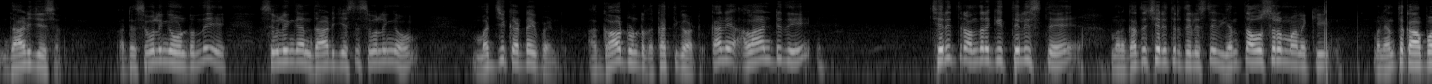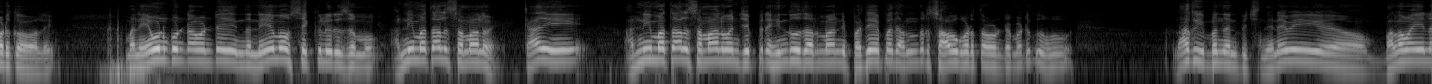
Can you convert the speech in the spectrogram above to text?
దాడి చేశారు. అంటే శివలింగం ఉంటుంది. శివలింగాన్ని దాడి చేస్తే శివలింగం మధ్య కట్ అయిపోయింది. ఆ ఘాటు ఉంటుంది కత్తి ఘాటు. కానీ అలాంటిది చరిత్ర అందరికీ తెలిస్తే మన గత చరిత్ర తెలిస్తే ఇది ఎంత అవసరం మనకి మనం ఎంత కాపాడుకోవాలి మనం ఏమనుకుంటామంటే in the name of secularism అన్ని మతాలు సమానమే. కానీ అన్ని మతాలు సమానం అని చెప్పిన హిందూ ధర్మాన్ని పదే పదే అందరూ సాగు కొడతా ఉంటే మటుకు నాకు ఇబ్బంది అనిపించింది. నేనేమి బలమైన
